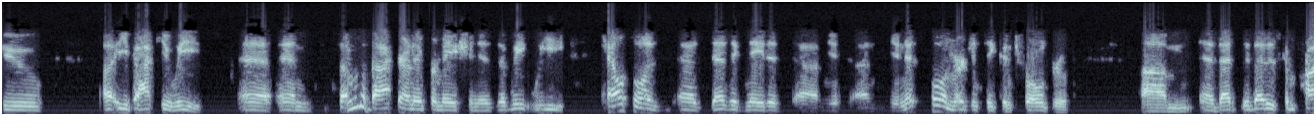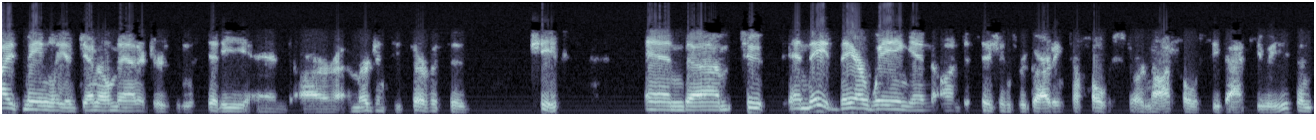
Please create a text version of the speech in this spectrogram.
to uh, evacuees, and, and, some of the background information is that we, we council has, has designated uh, a municipal emergency control group um, and that that is comprised mainly of general managers in the city and our emergency services chiefs, and um, to and they they are weighing in on decisions regarding to host or not host evacuees, and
